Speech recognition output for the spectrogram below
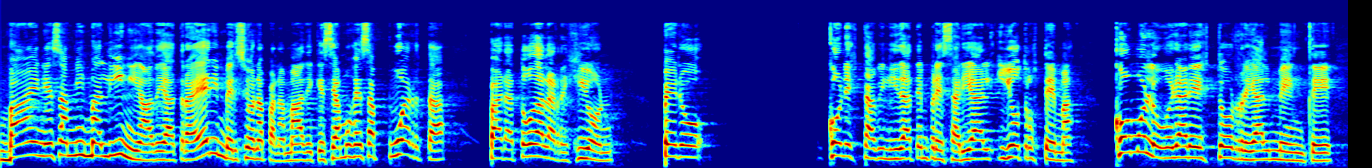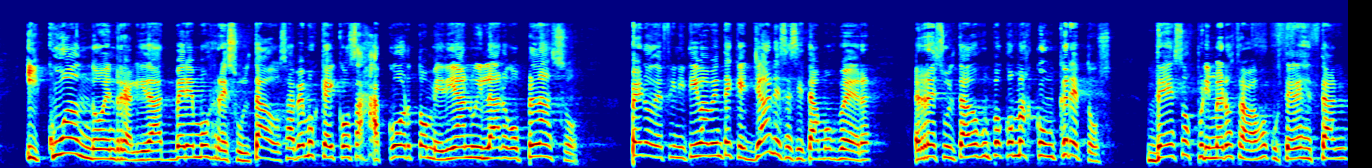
va en esa misma línea de atraer inversión a Panamá, de que seamos esa puerta para toda la región, pero con estabilidad empresarial y otros temas. ¿Cómo lograr esto realmente? y cuándo en realidad veremos resultados. Sabemos que hay cosas a corto, mediano y largo plazo, pero definitivamente que ya necesitamos ver resultados un poco más concretos de esos primeros trabajos que ustedes están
